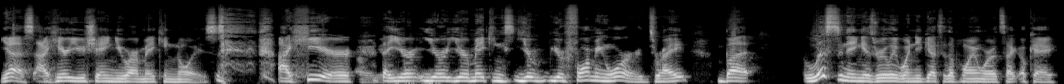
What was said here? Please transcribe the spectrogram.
yes, I hear you, Shanne, you are making noise. I hear oh, yeah. that you're, you're, you're making, you're, you're forming words, right? But listening is really when you get to the point where it's like, okay,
